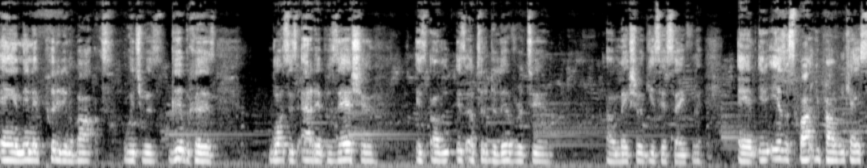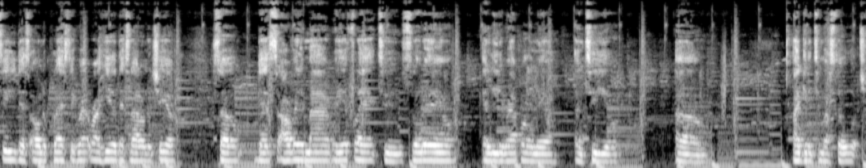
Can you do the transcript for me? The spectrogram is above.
and then they put it in a box, which was good because once it's out of their possession, it's um it's up to the deliverer to um, make sure it gets here safely. And it is a spot you probably can't see that's on the plastic wrap right here. That's not on the chair. So that's already my red flag to slow down and leave the wrapper on there until um, I get it to my storage.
